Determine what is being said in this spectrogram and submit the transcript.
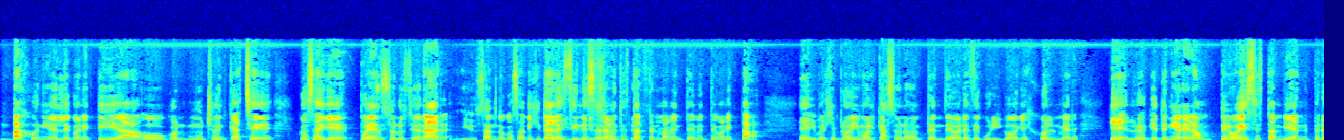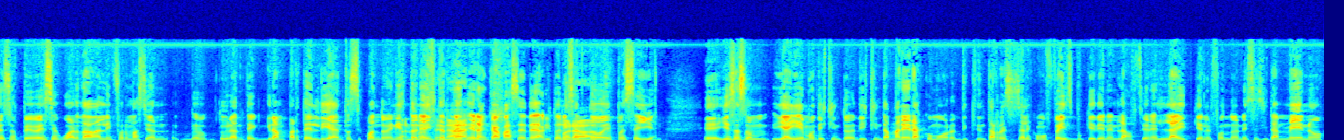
bajo nivel de conectividad o con mucho en caché, cosa que pueden solucionar y usando cosas digitales Ah, sin necesariamente estar permanentemente conectadas. Eh, y por ejemplo vimos el caso de unos emprendedores de Curicó, que es Holmer, que lo que tenían eran POS también, pero esos POS guardaban la información eh, durante gran parte del día, entonces cuando venía hora de internet eran capaces de actualizar todo y después seguían. Eh, y esas son, y ahí hemos distinto- distintas maneras, como distintas redes sociales como Facebook, que tienen las opciones light, que en el fondo necesitan menos,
